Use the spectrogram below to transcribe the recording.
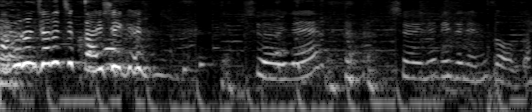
Hamurun canı çıktı Ayşegül. Şöyle, şöyle bezelerimiz oldu.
